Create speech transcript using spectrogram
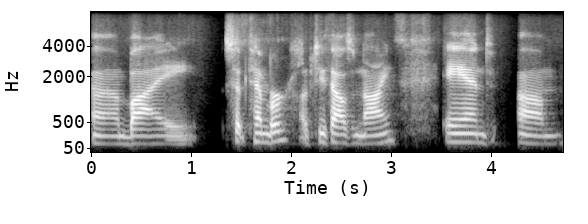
um, by September of 2009. And um,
